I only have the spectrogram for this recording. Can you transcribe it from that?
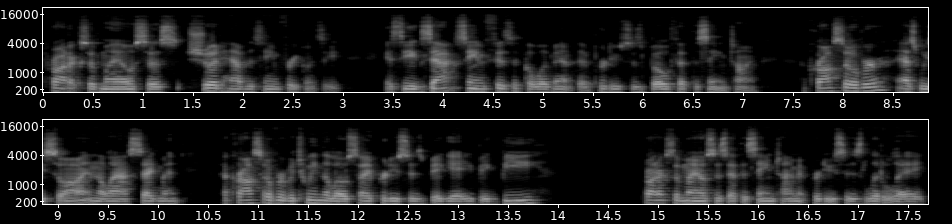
products of meiosis should have the same frequency. It's the exact same physical event that produces both at the same time. A crossover, as we saw in the last segment, a crossover between the loci produces big A, big B products of meiosis at the same time it produces little a,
